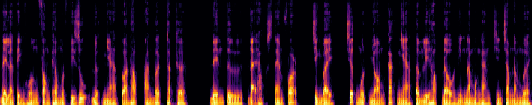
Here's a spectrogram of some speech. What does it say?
Đây là tình huống phỏng theo một ví dụ được nhà toán học Albert Tucker đến từ Đại học Stanford trình bày trước một nhóm các nhà tâm lý học đầu những năm 1950.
